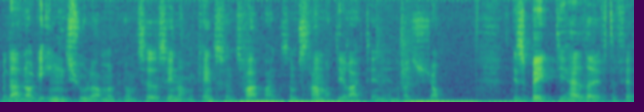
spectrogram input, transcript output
men der er nok ingen tvivl om, at vi kommer til at se en amerikansk centralbank, som strammer direkte ind i en recession. ECB, de halter efter Fed.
